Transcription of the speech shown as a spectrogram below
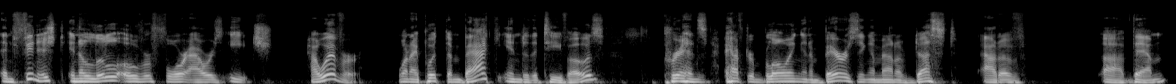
and finished in a little over four hours each. However, when I put them back into the TiVos, Prince, after blowing an embarrassing amount of dust out of uh, them,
